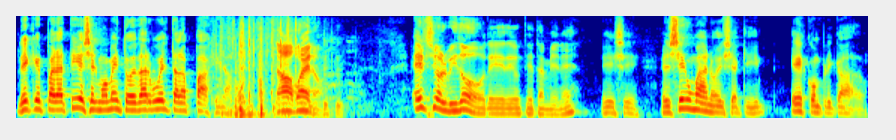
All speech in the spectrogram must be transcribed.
de que para ti es el momento de dar vuelta a la página. No, bueno. Él se olvidó de, de usted también, ¿eh? Y sí, el ser humano, dice aquí, es complicado.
